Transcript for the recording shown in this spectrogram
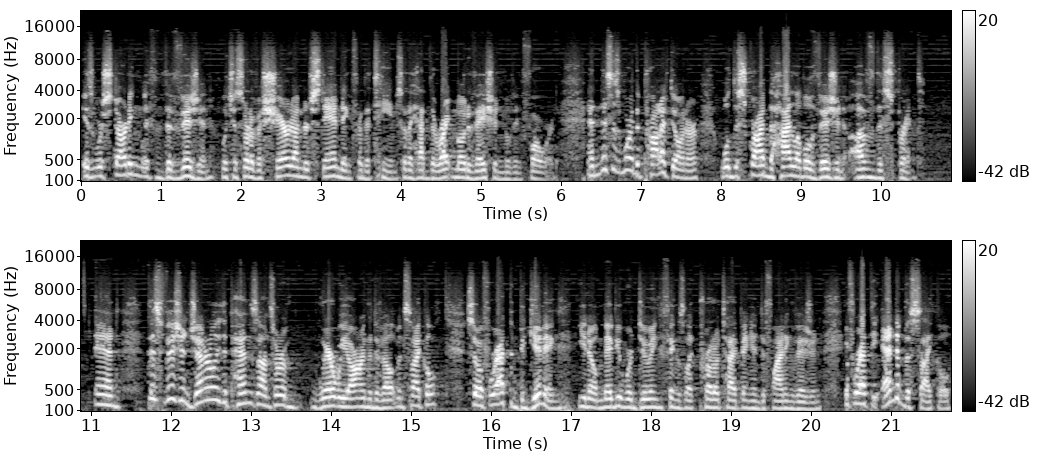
is we're starting with the vision, which is sort of a shared understanding for the team so they have the right motivation moving forward. And this is where the product owner will describe the high level vision of the sprint. And this vision generally depends on sort of where we are in the development cycle. So if we're at the beginning, you know, maybe we're doing things like prototyping and defining vision. If we're at the end of the cycle,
